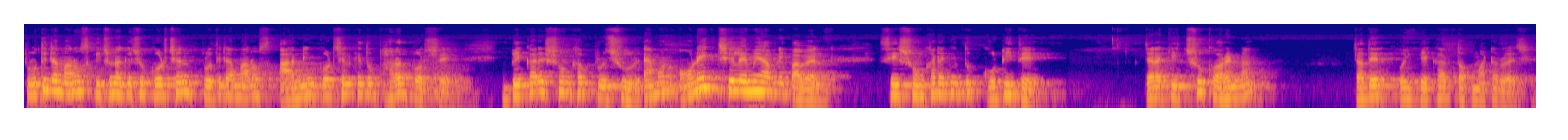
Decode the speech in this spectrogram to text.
প্রতিটা মানুষ কিছু না কিছু করছেন, প্রতিটা মানুষ আর্নিং করছেন, কিন্তু ভারতবর্ষে বেকারের সংখ্যা প্রচুর। এমন অনেক ছেলে মেয়ে আপনি পাবেন, সেই সংখ্যাটা কিন্তু কোটিতে। যারা কিচ্ছু করেন না যাদের ওই বেকার তকমাটা রয়েছে।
